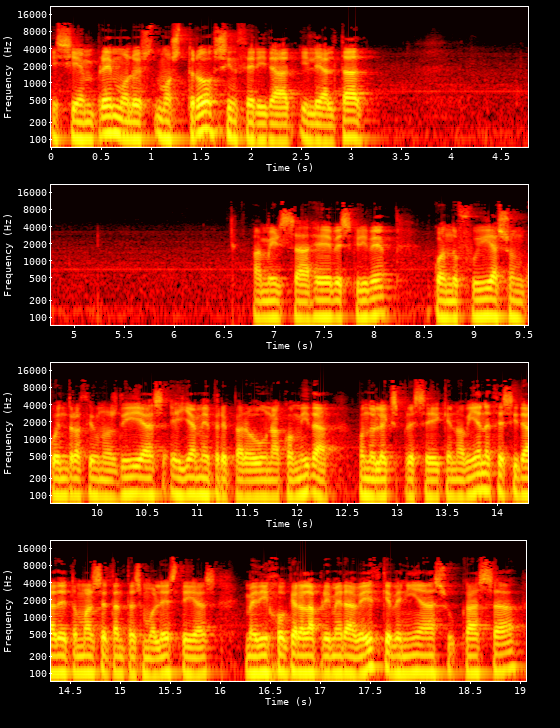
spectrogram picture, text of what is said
y siempre mostró sinceridad y lealtad. Amir Saheb escribe cuando fui a su encuentro hace unos días, ella me preparó una comida. Cuando le expresé que no había necesidad de tomarse tantas molestias, me dijo que era la primera vez que venía a su casa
